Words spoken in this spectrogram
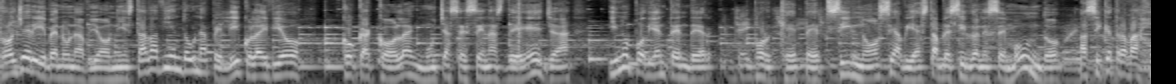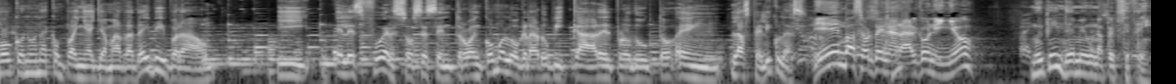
Roger iba en un avión y estaba viendo una película y vio Coca-Cola en muchas escenas de ella y no podía entender por qué Pepsi no se había establecido en ese mundo, así que trabajó con una compañía llamada David Brown y el esfuerzo se centró en cómo lograr ubicar el producto en las películas. Bien, ¿vas a ordenar algo, niño? Muy bien, deme una Pepsi Free.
